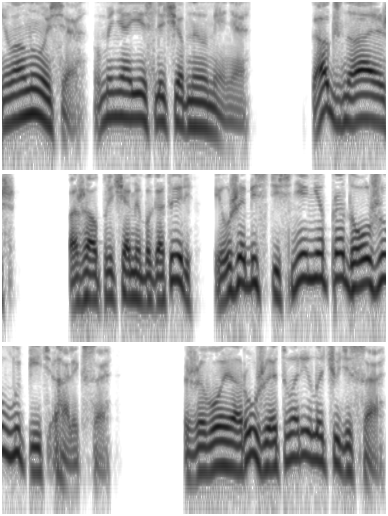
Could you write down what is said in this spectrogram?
«Не волнуйся, у меня есть лечебное умение». «Как знаешь». Пожал плечами богатырь и уже без стеснения продолжил лупить Алекса. Живое оружие творило чудеса.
